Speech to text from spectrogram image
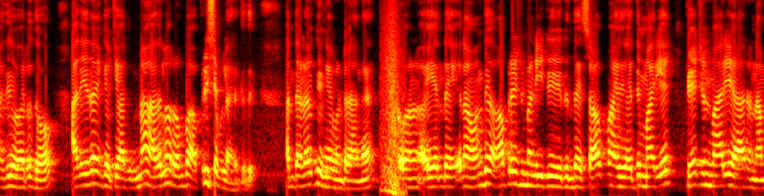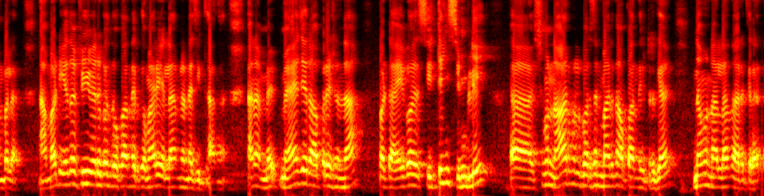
அது வருதோ அதே தான் இங்கே சார்ஜ் பண்ணால் அதெல்லாம் ரொம்ப அப்ரிஷியபிளாக இருக்குது. அந்த அளவுக்கு இங்கே பண்ணுறாங்க எந்த நான் வந்து ஆப்ரேஷன் பண்ணிட்டு இருந்த ஸ்டாப் இது மாதிரியே பேஷண்ட் மாதிரியே யாரும் நம்பலை. நான் பாட்டு ஏதோ ஃபீவருக்கு வந்து உட்காந்துருக்க மாதிரி எல்லாமே நினச்சிக்கிட்டாங்க. ஆனால் மேஜர் ஆப்ரேஷன் தான். But I was sitting simply சும்மா நார்மல் பர்சன் மாதிரி தான் உட்காந்துட்டு இருக்கேன். இன்னமும் நல்லா தான் இருக்கிறேன்.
